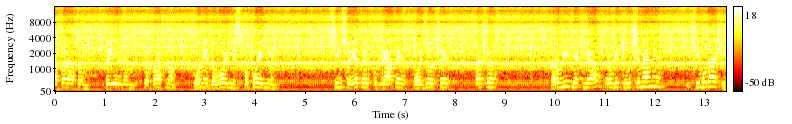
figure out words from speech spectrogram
апаратом доїльним, все класно. Вони довольні, спокійні. Всім советую купляти, пользуватися. Так що робіть як я, робіть лучше мене. Всім удачі!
